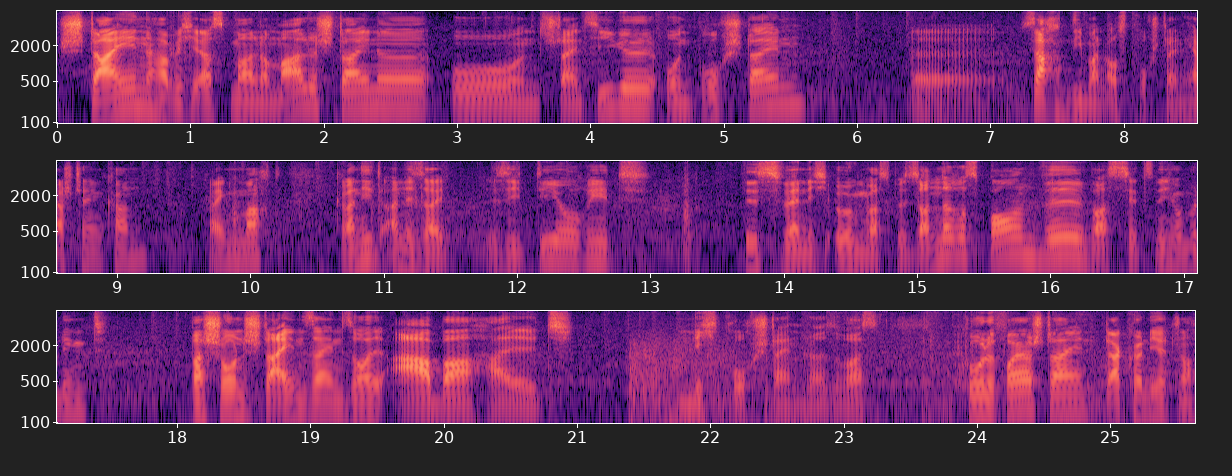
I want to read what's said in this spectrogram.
Stein habe ich erstmal normale Steine und Steinziegel und Bruchstein. Äh, Sachen, die man aus Bruchstein herstellen kann, reingemacht. Granit, Andesitdiorit ist, wenn ich irgendwas Besonderes bauen will, was jetzt nicht unbedingt, was schon Stein sein soll, aber halt nicht Bruchstein oder sowas. Kohle, Feuerstein, da könnte ich jetzt noch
